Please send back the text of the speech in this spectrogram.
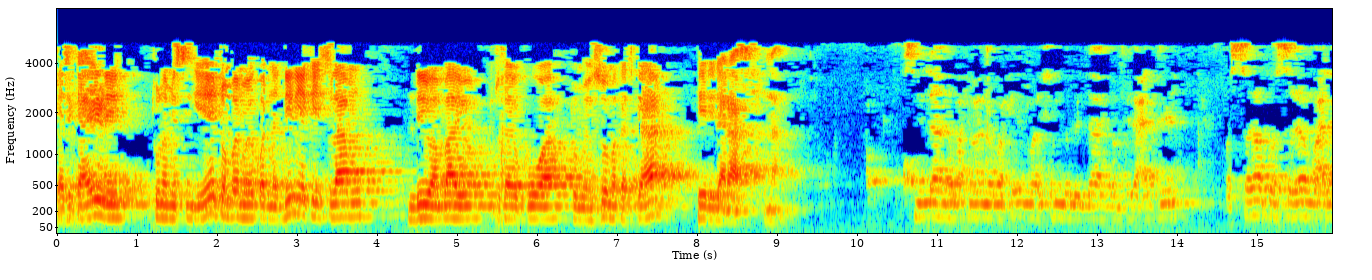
katika hili tuna misingi yetu ambayo imewekwa na dini ya Kiislamu ndiyo ambayo tutakayokuwa tumesoma katika hili darasa na بسم الله الرحمن الرحيم والحمد لله رب العالمين والصلاة والسلام على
